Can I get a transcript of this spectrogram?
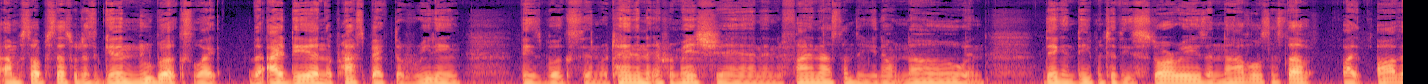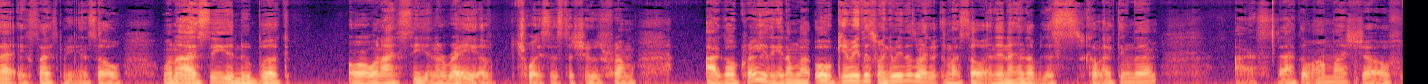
I'm so obsessed with just getting new books. Like, the idea and the prospect of reading these books and retaining the information and finding out something you don't know and digging deep into these stories and novels and stuff like all that excites me. And so when i see a new book or when i see an array of choices to choose from i go crazy and i'm like oh give me this one give me this one and so and then i end up just collecting them. I stack them on my shelf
